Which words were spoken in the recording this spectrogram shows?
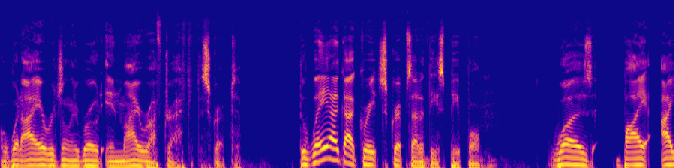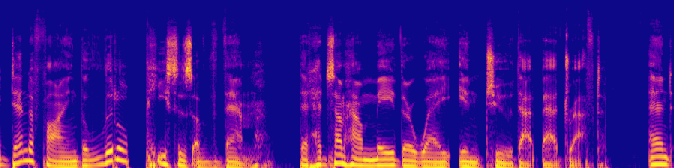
or what I originally wrote in my rough draft of the script. The way I got great scripts out of these people was by identifying the little pieces of them that had somehow made their way into that bad draft. And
